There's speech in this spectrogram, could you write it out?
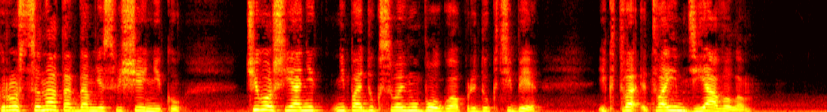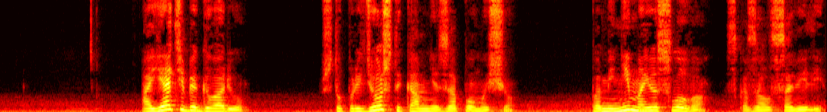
Грош цена тогда мне священнику – чего ж я не, не пойду к своему Богу, а приду к тебе и к тво, твоим дьяволам? А я тебе говорю, что придешь ты ко мне за помощью. Помяни мое слово, сказал Савелий.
